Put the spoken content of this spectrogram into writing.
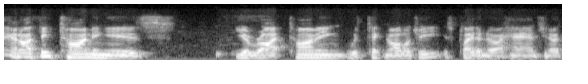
And I think timing is you're right. Timing with technology is played into our hands. You know,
